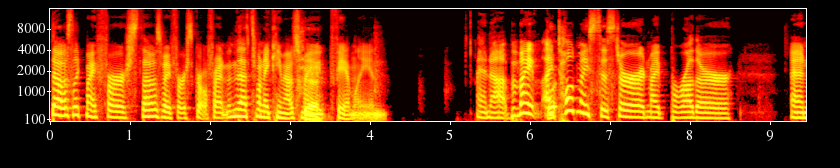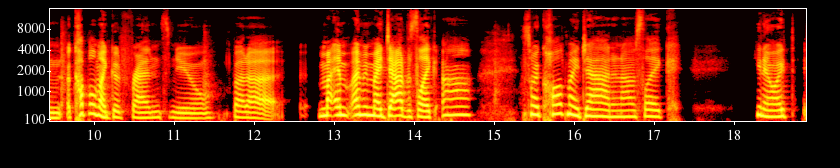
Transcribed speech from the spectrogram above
that was like my first, that was my first girlfriend. And that's when I came out to Sure. my family and, and, uh, but my, I told my sister and my brother and a couple of my good friends knew, but, uh, my, and- I mean, my dad was like, uh, so I called my dad and I was like, you know, I I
